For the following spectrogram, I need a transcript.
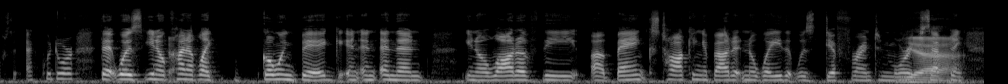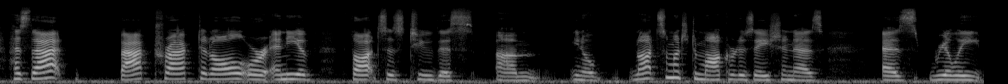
Was it Ecuador that was you know Yeah. kind of like going big, and and, and then. You know, a lot of the uh, banks talking about it in a way that was different and more Yeah. accepting. Has that backtracked at all, or any of thoughts as to this? Um, you know, not so much democratization as as really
